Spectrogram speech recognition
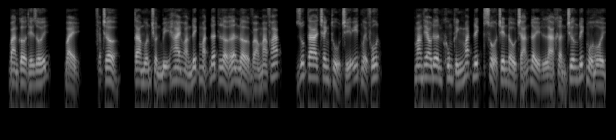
bàn cờ thế giới, bảy phật trợ ta muốn chuẩn bị hai hoàn đích mặt đất ln vào ma pháp, giúp ta tranh thủ chỉ ít mười phút. Mang theo đơn khung kính mắt đích sổ trên đầu chán đầy là khẩn trương đích mồ hôi,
